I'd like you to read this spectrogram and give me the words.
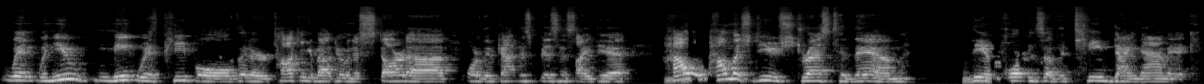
when when you meet with people that are talking about doing a startup or they've got this business idea, mm-hmm. how how much do you stress to them the importance of the team dynamic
